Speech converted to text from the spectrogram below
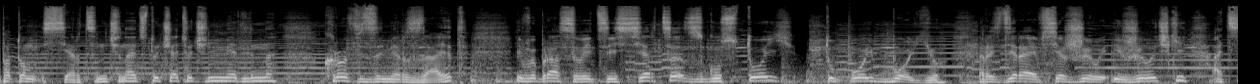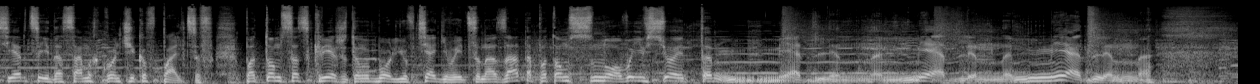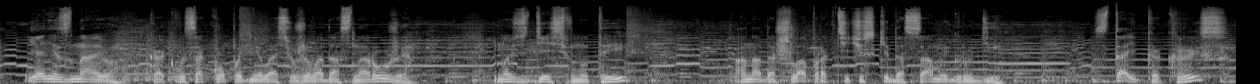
потом сердце начинает стучать очень медленно, кровь замерзает и выбрасывается из сердца с густой, тупой болью, раздирая все жилы и жилочки от сердца и до самых кончиков пальцев. Потом со скрежетом и болью втягивается назад, а потом снова, и все это медленно, медленно, медленно. Я не знаю, как высоко поднялась уже вода снаружи, но здесь внутри она дошла практически до самой груди. Стайка крыс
